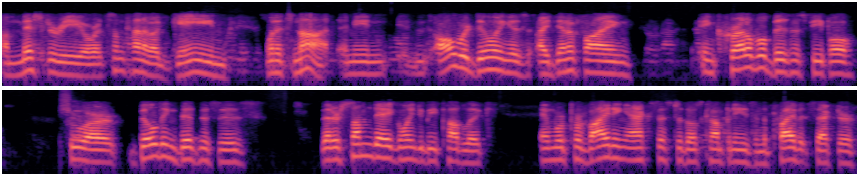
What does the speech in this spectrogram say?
a mystery or it's some kind of a game when it's not. I mean, all we're doing is identifying incredible business people who are building businesses that are someday going to be public, and we're providing access to those companies in the private sector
